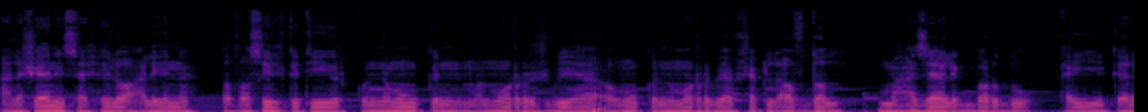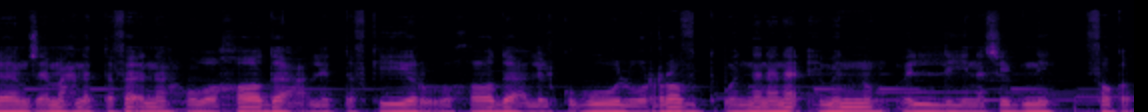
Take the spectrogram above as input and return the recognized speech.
علشان يسهلوا علينا تفاصيل كتير كنا ممكن ما نمرش بيها أو ممكن نمر بيها بشكل أفضل. ومع ذلك برضو أي كلام زي ما إحنا اتفقنا هو خاضع للتفكير وخاضع للقبول والرفض وان أنا انقي منه اللي يناسبني فقط.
